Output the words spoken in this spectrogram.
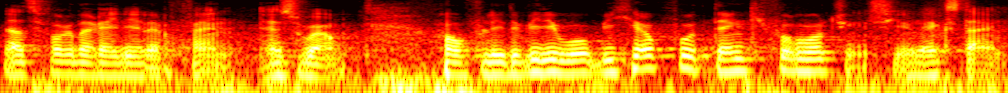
that's for the radiator fan as well. Hopefully the video will be helpful. Thank you for watching. See you next time.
